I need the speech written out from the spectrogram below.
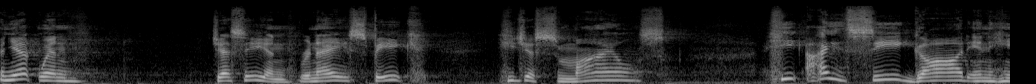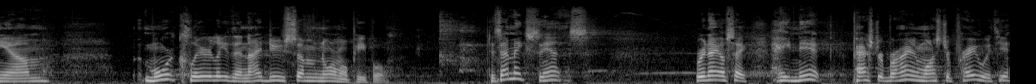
And yet, when Jesse and Renee speak, he just smiles. He, I see God in him more clearly than I do some normal people. Does that make sense? Renee will say, Hey, Nick, Pastor Brian wants to pray with you.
